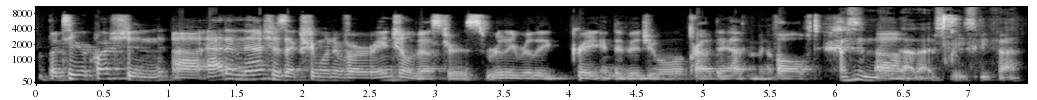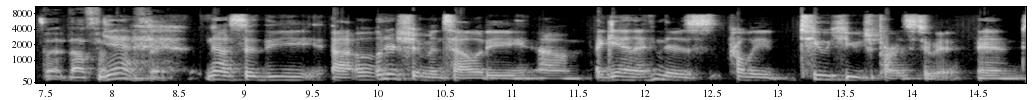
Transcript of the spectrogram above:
But to your question, uh, Adam Nash is actually one of our angel investors. Really, really great individual. Proud to have him involved. I didn't know um, that actually. To be fair, but that's yeah. No, so the uh, ownership mentality. Um, again, I think there's probably two huge parts to it, and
